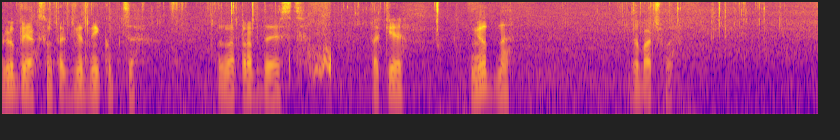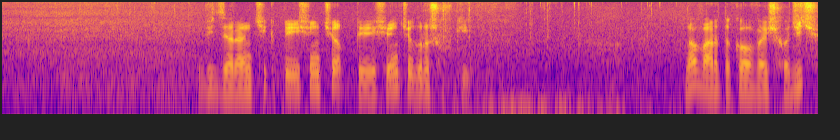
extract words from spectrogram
Lubię jak są tak w jednej kupce. To naprawdę jest takie miodne. Zobaczmy. Widzę rancik 50, 50 groszówki. No warto koło wejść chodzić.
